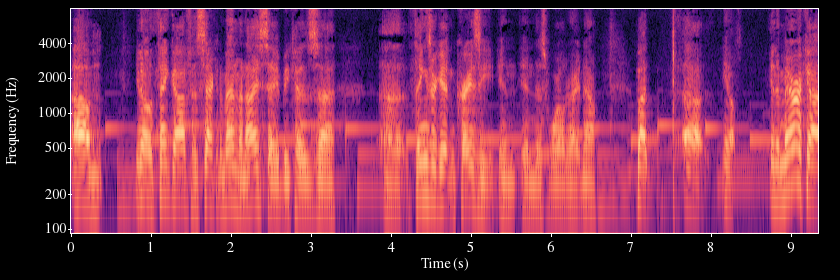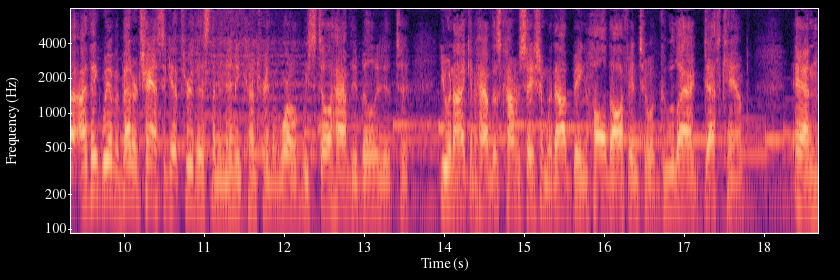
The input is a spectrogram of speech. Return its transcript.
Um, you know, thank God for the Second Amendment, I say, because uh, uh, things are getting crazy in in this world right now. But uh, you know. In America, I think we have a better chance to get through this than in any country in the world. We still have the ability to, to you and I can have this conversation without being hauled off into a gulag death camp. And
